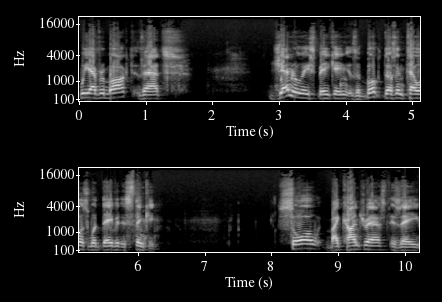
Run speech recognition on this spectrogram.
we have remarked that generally speaking, the book doesn't tell us what David is thinking. Saul, by contrast, is a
